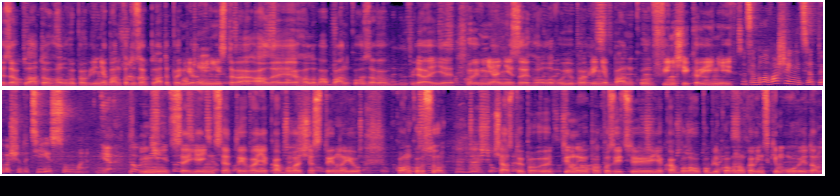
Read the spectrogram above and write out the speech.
зарплату голови правління банку до зарплати прем'єр-міністра, але голова банку заробляє в порівнянні з головою правління банку в іншій країні. Ну, Це була ваша ініціатива щодо цієї суми. Ні, то Ні, це є ініціатива, яка була частиною конкурсу. частою пропозицією, яка була опублікована українським урядом.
